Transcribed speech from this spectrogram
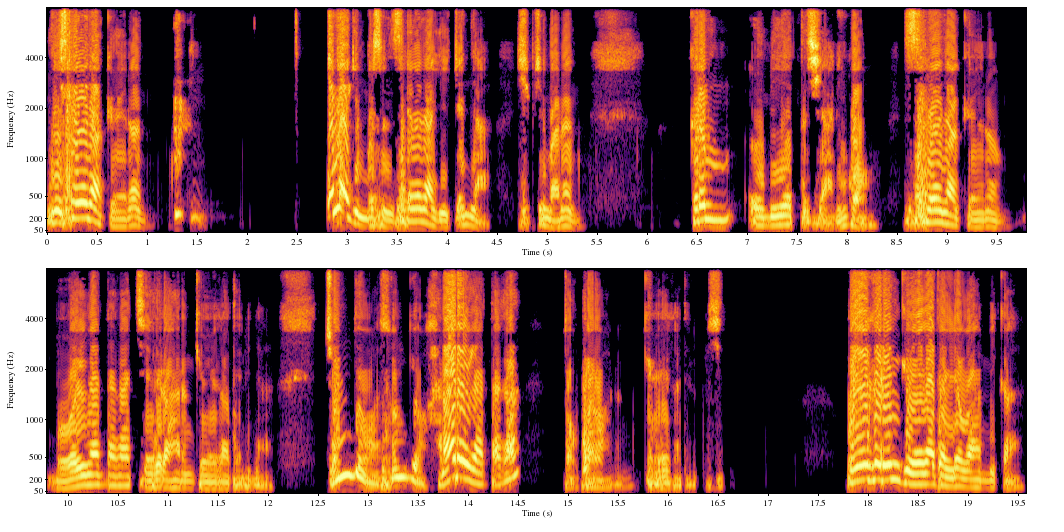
우리 세연학 교회는 음악이 무슨 세연학이 있겠냐 싶지만은 그런 의미의 뜻이 아니고 세연학 교회는 뭘 갖다가 제대로 하는 교회가 되느냐 전도와 선교 하나를 갖다가 똑바로 하는 교회가 되는 것이다. 왜 그런 교회가 되려고 합니까?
